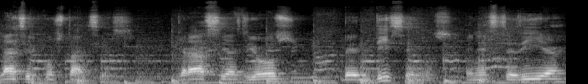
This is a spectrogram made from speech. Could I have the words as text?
las circunstancias. Gracias Dios, bendícenos en este día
